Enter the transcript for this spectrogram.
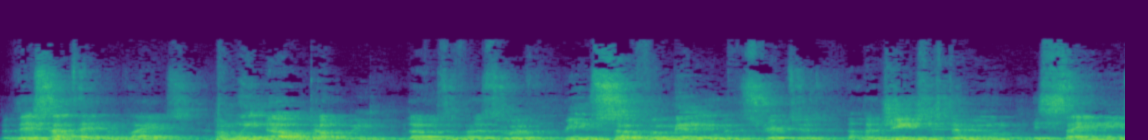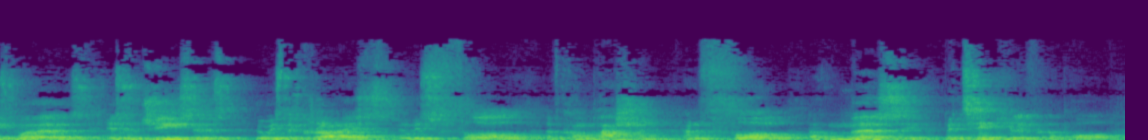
But this had taken place, and we know, don't we, those of us who have been so familiar with the scriptures, that the Jesus to whom is saying these words is a Jesus who is the Christ, who is full of compassion and full of mercy, particularly for the poor,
